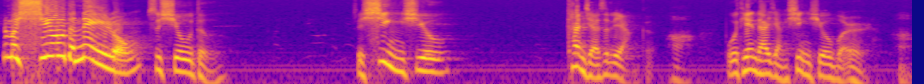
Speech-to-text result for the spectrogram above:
那么修的内容是修德，所以性修看起来是两个啊。不过天台讲性修不二啊。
